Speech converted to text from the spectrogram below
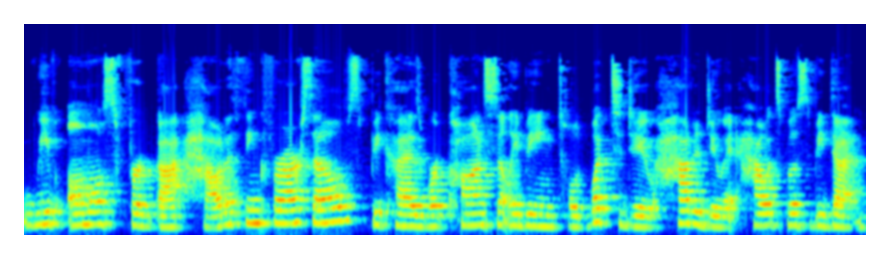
we've almost forgot how to think for ourselves because we're constantly being told what to do, how to do it, how it's supposed to be done.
